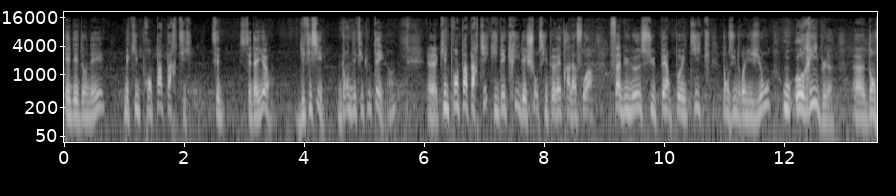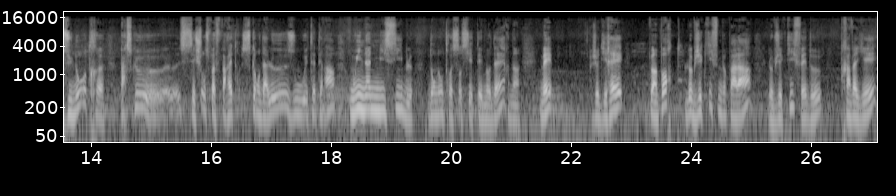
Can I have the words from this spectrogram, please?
et des données, mais qui ne prend pas parti. C'est d'ailleurs difficile, une grande difficulté. Hein. Euh, qui ne prend pas parti, qui décrit des choses qui peuvent être à la fois fabuleuses, superbes, poétiques dans une religion ou horribles euh, dans une autre, parce que euh, ces choses peuvent paraître scandaleuses ou etc. ou inadmissibles dans notre société moderne. Mais je dirais, peu importe, l'objectif n'est pas là. L'objectif est de travailler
